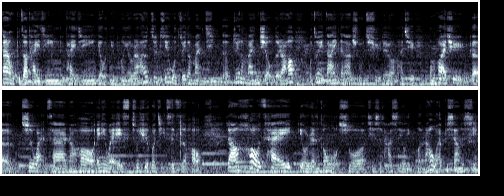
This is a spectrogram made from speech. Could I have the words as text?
当然我不知道他已经他已经有女朋友，然后就追我追的蛮勤的，追了蛮久的，然后我终于答应跟他出去，对，我们还去，我们后来去呃吃晚餐，然后 anyways 出去过几次之后。然后才有人跟我说，其实他是有女朋友，然后我还不相信。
